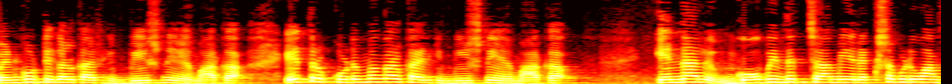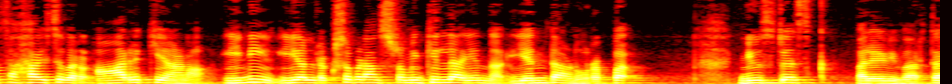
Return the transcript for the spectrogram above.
പെൺകുട്ടികൾക്കായിരിക്കും ഭീഷണിയായി മാർക്ക എത്ര കുടുംബങ്ങൾക്കായിരിക്കും ഭീഷണിയായി മാർക്ക എന്നാലും ഗോവിന്ദച്ചാമിയെ രക്ഷപ്പെടുവാൻ സഹായിച്ചവർ ആരൊക്കെയാണ്? ഇനിയും ഇയാൾ രക്ഷപ്പെടാൻ ശ്രമിക്കില്ല എന്ന് എന്താണ് ഉറപ്പ്? ന്യൂസ് ഡെസ്ക് മലയാളി വാർത്ത.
